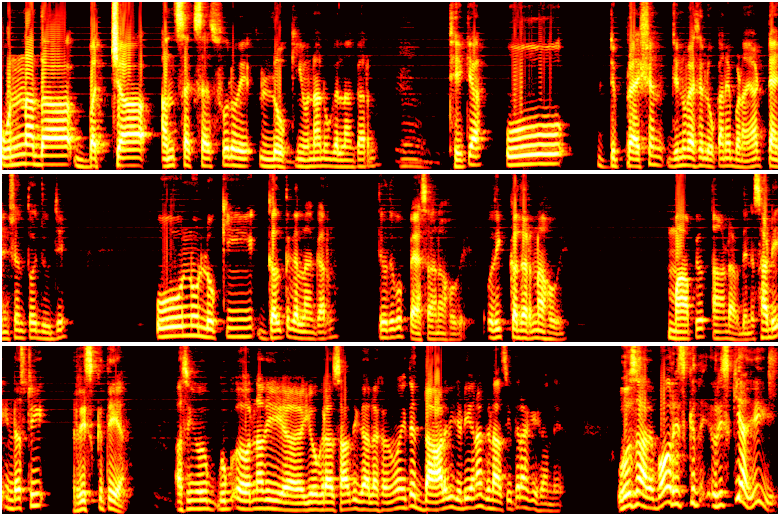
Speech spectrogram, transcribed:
ਉਹਨਾਂ ਦਾ ਬੱਚਾ ਅਨਸਕਸੈਸਫੁਲ ਹੋਵੇ ਲੋਕੀ ਉਹਨਾਂ ਨੂੰ ਗੱਲਾਂ ਕਰਨ। ਠੀਕ ਆ? ਉਹ ਡਿਪਰੈਸ਼ਨ ਜਿਹਨੂੰ ਵੈਸੇ ਲੋਕਾਂ ਨੇ ਬਣਾਇਆ ਟੈਨਸ਼ਨ ਤੋਂ ਜੂਝੇ। ਉਹਨੂੰ ਲੋਕੀ ਗਲਤ ਗੱਲਾਂ ਕਰਨ ਤੇ ਉਹਦੇ ਕੋਲ ਪੈਸਾ ਨਾ ਹੋਵੇ ਉਹਦੀ ਕਦਰ ਨਾ ਹੋਵੇ। ਮਾਪਿਓ ਤਾਂ ਡਰਦੇ ਨੇ। ਸਾਡੀ ਇੰਡਸਟਰੀ ਰਿਸਕ ਤੇ ਆ। ਅਸੀਂ ਉਹ ਉਹਨਾਂ ਦੀ ਯੋਗਰਾਜ ਸਾਹਿਬ ਦੀ ਗੱਲ ਕਰਾਂਗੇ ਤੇ ਦਾਲ ਵੀ ਜਿਹੜੀ ਆ ਨਾ ਗੰਡਾਸੀ ਤੇ ਰੱਖ ਕੇ ਖਾਂਦੇ ਆ। ਉਹ ਹਿਸਾਬ ਹੈ ਬਹੁਤ ਰਿਸਕ ਰਿਸਕੀ ਆ ਜੀ।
